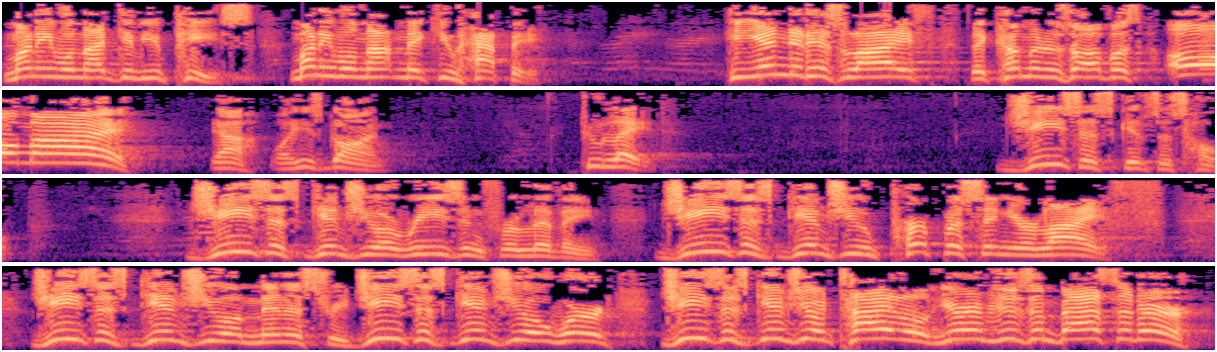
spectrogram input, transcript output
Money will not give you peace. Money will not make you happy. He ended his life. They come in his office. Oh my! Yeah, well, he's gone. Too late. Jesus gives us hope. Jesus gives you a reason for living. Jesus gives you purpose in your life. Jesus gives you a ministry. Jesus gives you a word. Jesus gives you a title. You're his ambassador.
